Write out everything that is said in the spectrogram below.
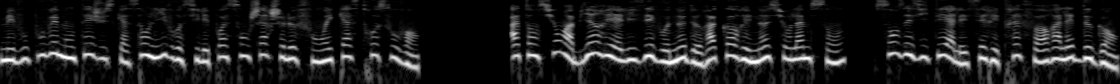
mais vous pouvez monter jusqu'à 100 livres si les poissons cherchent le fond et cassent trop souvent. Attention à bien réaliser vos nœuds de raccord et nœuds sur l'hameçon, sans hésiter à les serrer très fort à l'aide de gants.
